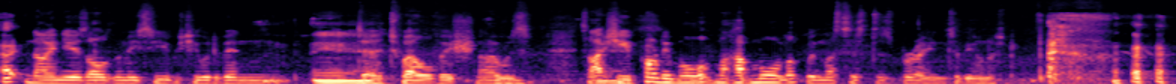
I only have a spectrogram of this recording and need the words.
I- I- nine years older than me. So she would have been Yeah. uh, twelve-ish, and I was. So actually, probably more have more luck with my sister's brain, to be honest.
